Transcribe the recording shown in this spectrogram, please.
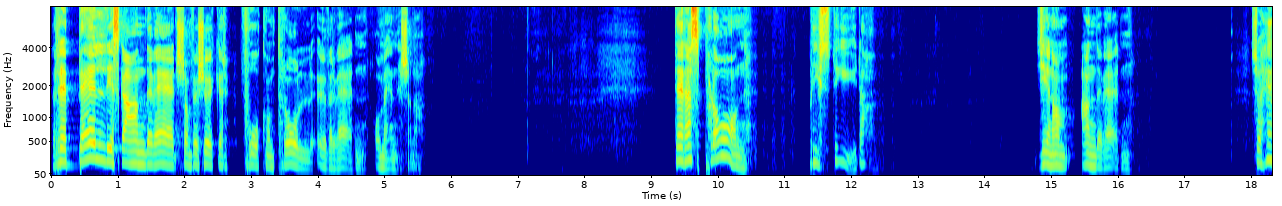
rebelliska andevärld som försöker få kontroll över världen och människorna. Deras plan blir styrda genom andevärlden. Så här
